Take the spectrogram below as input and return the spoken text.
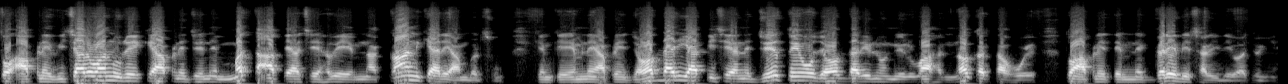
તો આપણે વિચારવાનું રહે કે આપણે જેને મત આપ્યા છે, હવે એમના કાન ક્યારે આંબરશું? કેમ કે એમને આપણે જવાબદારી આપી છે અને જે તેઓ જવાબદારીનો નિર્વાહ ન કરતા હોય, તો આપણે તેમને ઘરે બેસાડી દેવા જોઈએ.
